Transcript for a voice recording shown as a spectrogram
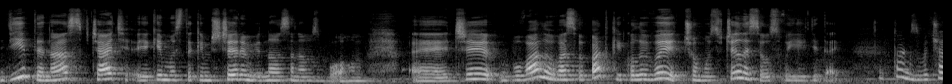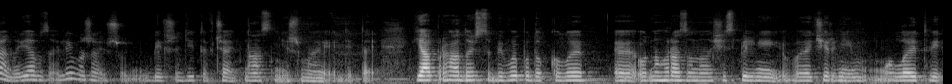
діти нас вчать якимось таким щирим відносинам з Богом. Е, Чи бували у вас випадки, коли ви чомусь вчилися у своїх дітей? Так, звичайно, я взагалі вважаю, що більше діти вчать нас, ніж ми дітей. Я пригадую собі випадок, коли е, одного разу на нашій спільній вечірній молитві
